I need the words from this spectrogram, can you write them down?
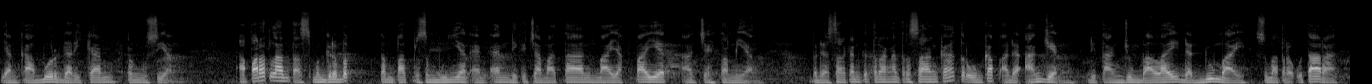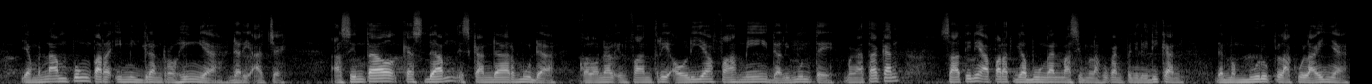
yang kabur dari kamp pengungsian. Aparat lantas menggerebek tempat persembunyian MN di Kecamatan Mayak Payet, Aceh Tamiang. Berdasarkan keterangan tersangka, terungkap ada agen di Tanjung Balai dan Dumai, Sumatera Utara yang menampung para imigran Rohingya dari Aceh. Asintel Kesdam Iskandar Muda, Kolonel Infantri Aulia Fahmi Dalimunte mengatakan saat ini aparat gabungan masih melakukan penyelidikan dan memburu pelaku lainnya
